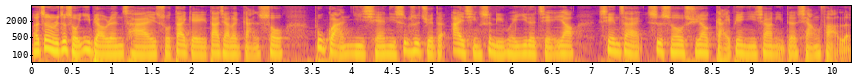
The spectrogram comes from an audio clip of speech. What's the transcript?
而正如这首《一表人才》所带给大家的感受，不管以前你是不是觉得爱情是你唯一的解药，现在是时候需要改变一下你的想法了。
